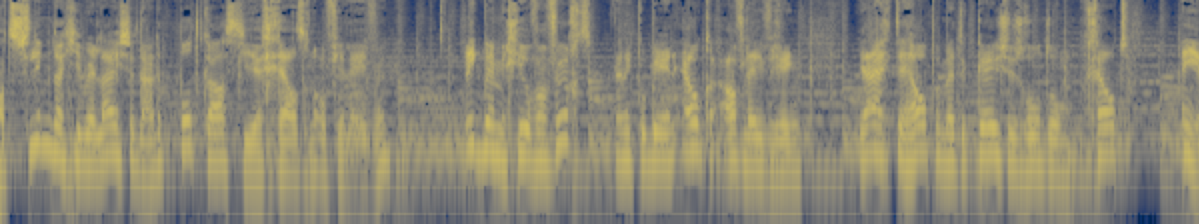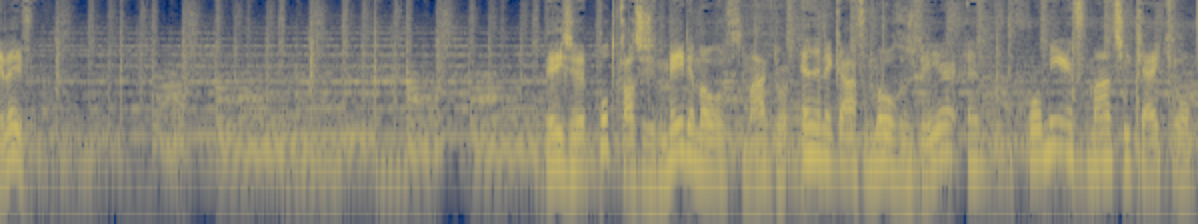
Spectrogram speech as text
wat slim dat je weer luistert naar de podcast Je Geld en Of Je Leven. Ik ben Michiel van Vught en ik probeer in elke aflevering je eigenlijk te helpen met de keuzes rondom geld en je leven. Deze podcast is mede mogelijk gemaakt door NNK Vermogensbeheer. En voor meer informatie kijk je op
